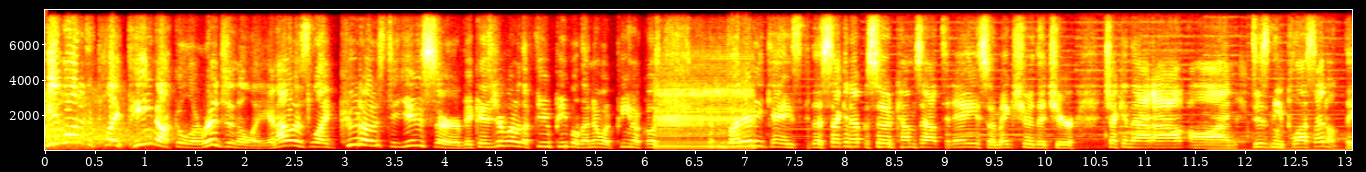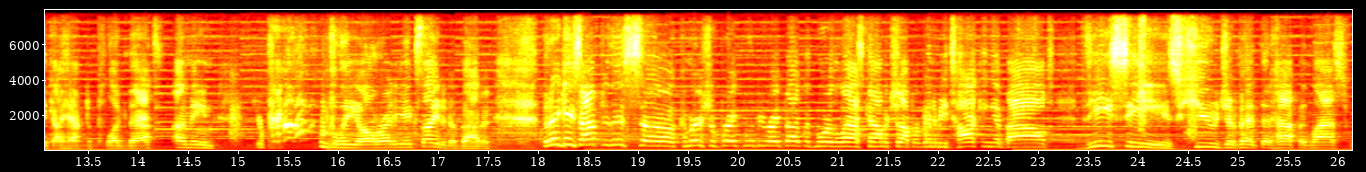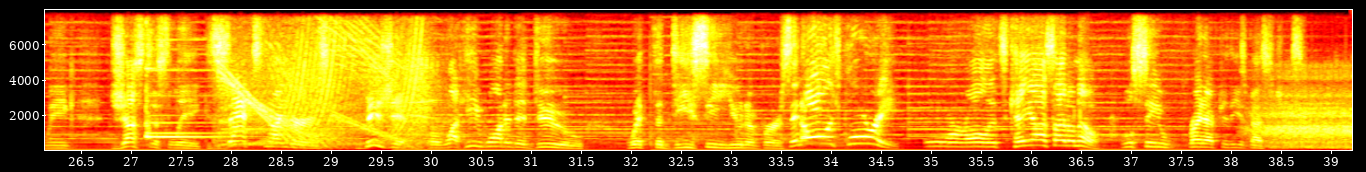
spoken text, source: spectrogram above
He wanted to play Pinochle originally, and I was like, kudos to you, sir, because you're one of the few people that know what Pinochle is. but in any case, the second episode comes out today, so make sure that you're checking that out on Disney Plus. I don't think I have to plug that. I mean, you're probably already excited about it. But in any case, after this uh, commercial break, we'll be right back with more of the Last Comic Shop. We're going to be talking about DC's huge event that happened last week. Justice League, Zack Snyder's vision for what he wanted to do with the DC universe in all its glory or all its chaos. I don't know. We'll see right after these messages.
